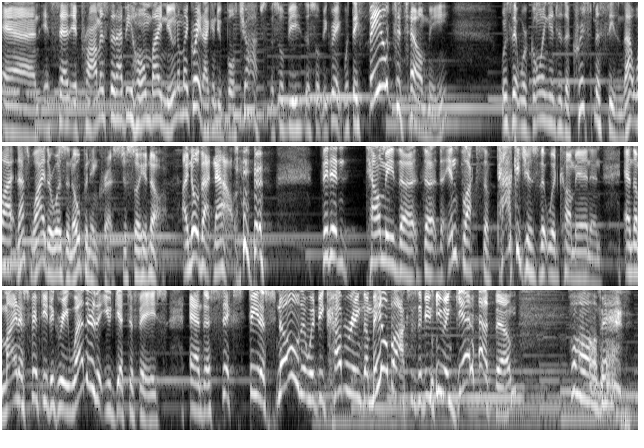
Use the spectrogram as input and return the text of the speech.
and it said it promised that I'd be home by noon. I'm like, great, I can do both jobs. This will be this will be great. What they failed to tell me was that we're going into the Christmas season. That why that's why there was an opening, Chris. Just so you know, I know that now. they didn't tell me the, the the influx of packages that would come in and and the minus 50 degree weather that you'd get to face and the six feet of snow that would be covering the mailboxes if you even get at them. Oh man.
